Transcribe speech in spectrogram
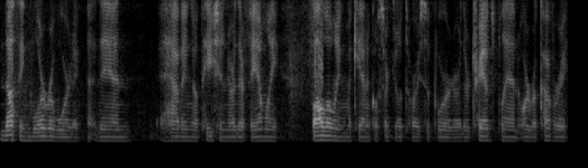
nothing more rewarding than having a patient or their family following mechanical circulatory support or their transplant or recovery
